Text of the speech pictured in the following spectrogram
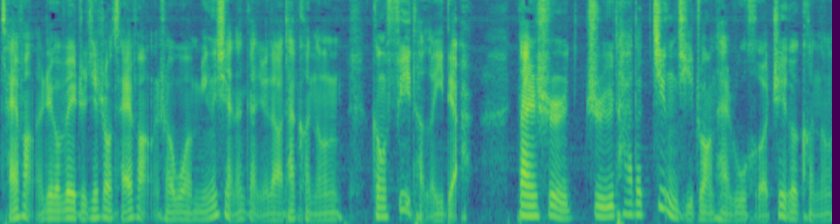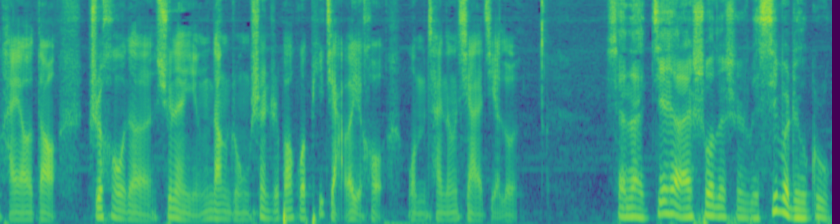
采访的这个位置接受采访的时候，我明显的感觉到他可能更 fit 了一点儿。但是至于他的竞技状态如何，这个可能还要到之后的训练营当中，甚至包括披甲了以后，我们才能下结论。现在接下来说的是 receiver 这个 group，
